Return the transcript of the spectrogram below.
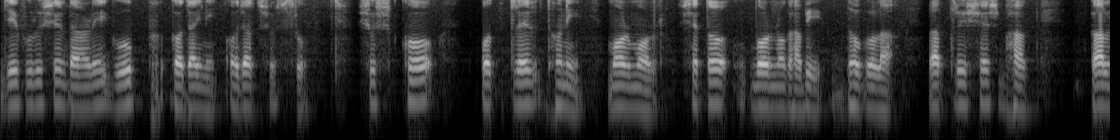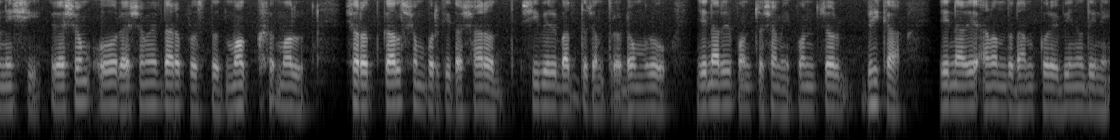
যে পুরুষের দাঁড়ি গোপ গজায়নি অজাতশত্রু শুষ্ক পত্রের ধ্বনি, মর্মর শ্বেতবর্ণগাভী ধবলা, রাত্রির শেষ ভাগ, কালনিশি, রেশম ও রেশমের দ্বারা প্রস্তুত, মখমল, শরৎকাল সম্পর্কিত শারদ, শিবের বাদ্যযন্ত্র, ডমরু, যে নারীর পঞ্চস্বামী, পঞ্চর্ভিকা, যে নারী আনন্দ দান করে বিনোদিনী,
